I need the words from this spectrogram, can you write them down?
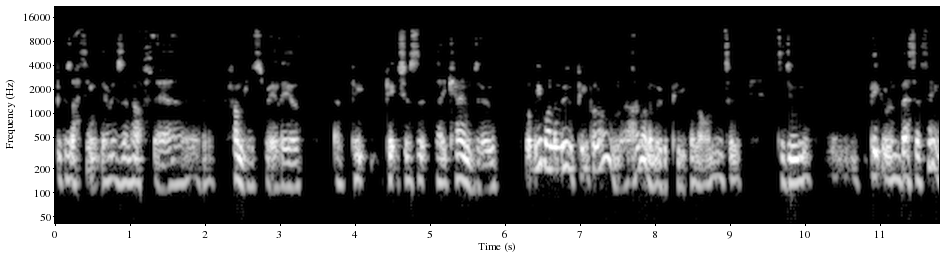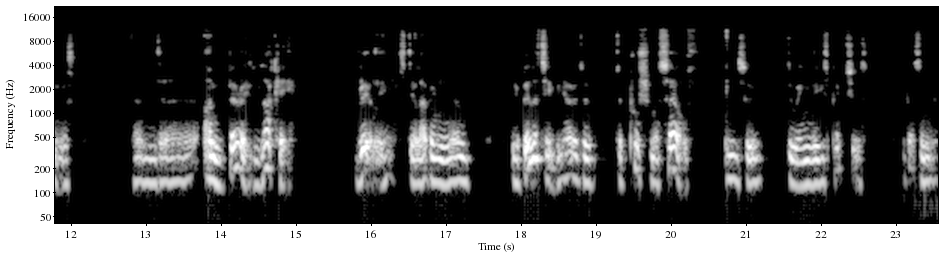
because I think there is enough there, hundreds really of, of pictures that they can do. But we want to move people on. I want to move people on to to do bigger and better things. And uh, I'm very lucky, really, still having um, the ability to be able to to push myself into doing these pictures. I've got some.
